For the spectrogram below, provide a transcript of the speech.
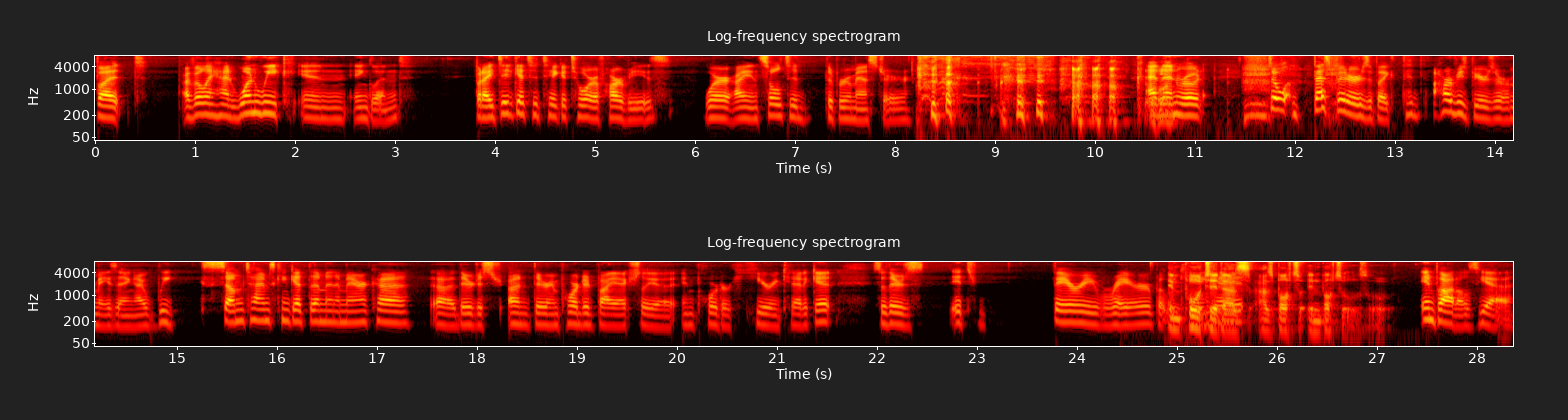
but I've only had one week in England. But I did get to take a tour of Harvey's where I insulted the brewmaster and then wrote. So best bitters of like Harvey's beers are amazing. I we sometimes can get them in America. Uh, they're just uh, they're imported by actually a importer here in Connecticut. So there's it's very rare, but Imported as it. as bottle in bottles or in bottles. Yeah.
